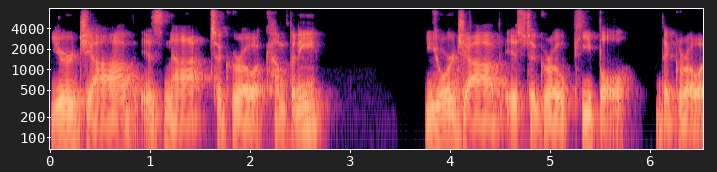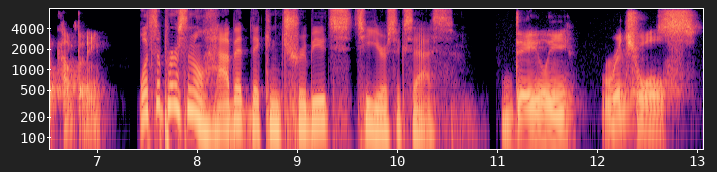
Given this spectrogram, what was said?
your job is not to grow a company. Your job is to grow people that grow a company. What's a personal habit that contributes to your success? Daily rituals.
